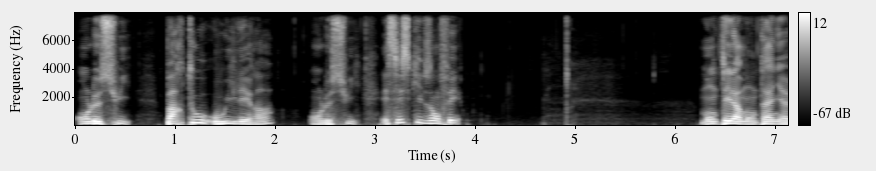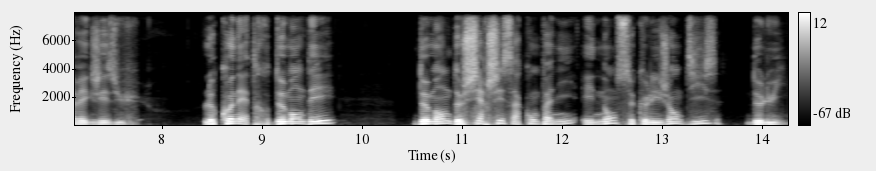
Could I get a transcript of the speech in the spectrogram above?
on le suit. Partout où il ira, on le suit. Et c'est ce qu'ils ont fait. Monter la montagne avec Jésus, le connaître, demander, demande de chercher sa compagnie et non ce que les gens disent de lui.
